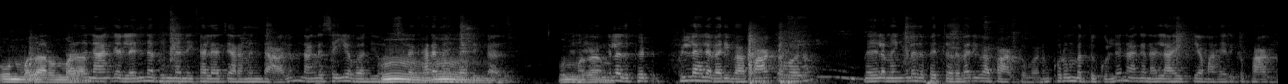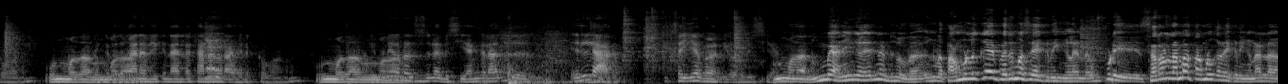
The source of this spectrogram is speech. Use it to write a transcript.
உண்மைதான் உண்மைதான். நாங்கள் என்ன பின்னணி கலாச்சாரம் என்றாலும் நாங்க செய்ய வேண்டிய ஒரு சில கடமைகள் இருக்காது. எங்களது பிள்ளைகளை வரிவா பார்க்க வேணும். மேலும் எங்களது பெற்றோரை வரிவா பார்க்க வேணும். குடும்பத்துக்குள்ள நாங்க நல்ல ஐக்கியமாக இருக்க பார்க்க வேணும். உண்மைதான் மனைவிக்கு நல்ல கணவராக இருக்க வேணும். உண்மைதான் ஒரு சில விஷயங்கள் அது எல்லாரும் செய்ய வேண்டிய ஒரு விஷயம். உண்மைதான் உண்மையா? நீங்க என்னன்னு சொல்ற? எங்களோட தமிழுக்கே பெருமை சேர்க்குறீங்களே இப்படி சரளமா தமிழ் கதைக்கிறீங்க நல்ல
